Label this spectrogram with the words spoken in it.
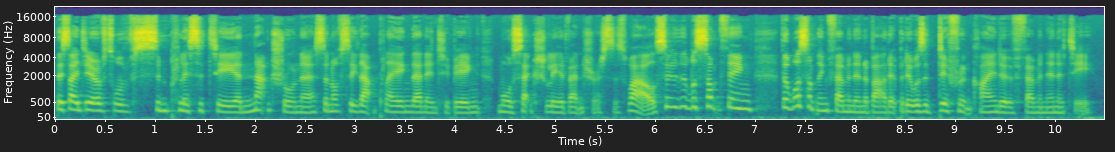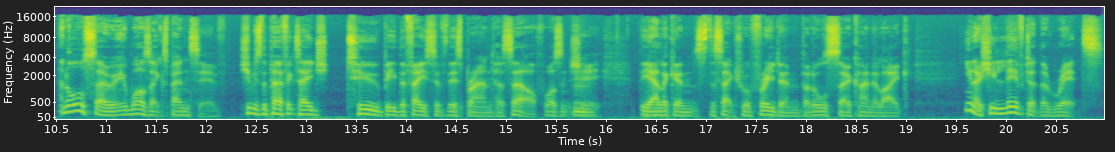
This idea of sort of simplicity and naturalness, and obviously that playing then into being more sexually adventurous as well. So there was something, there was something feminine about it, but it was a different kind of femininity. And also, it was expensive. She was the perfect age to be the face of this brand herself, wasn't she? Mm the mm. elegance, the sexual freedom, but also kind of like, you know, she lived at the Ritz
